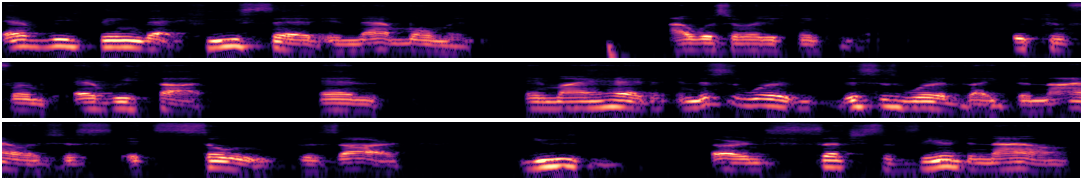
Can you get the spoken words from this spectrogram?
everything that he said in that moment, I was already thinking it. It confirmed every thought. And in my head, and this is where this is where like denial is just it's so bizarre. You are in such severe denial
